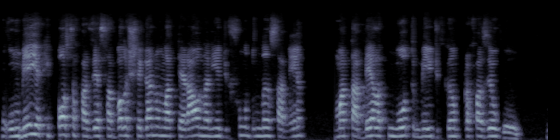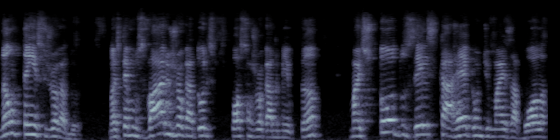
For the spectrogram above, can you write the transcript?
um meia que possa fazer essa bola chegar num lateral, na linha de fundo, um lançamento, uma tabela com outro meio de campo para fazer o gol. Não tem esse jogador. Nós temos vários jogadores que possam jogar no meio campo, mas todos eles carregam demais a bola.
